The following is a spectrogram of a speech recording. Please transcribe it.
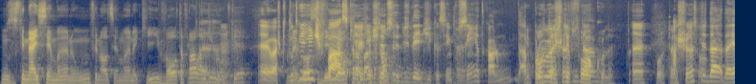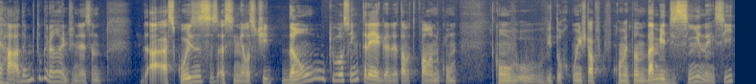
uns finais de semana, um final de semana aqui e volta pra lá de novo. Porque É, eu acho que O tudo que a gente é faz, o que a gente não se dedica 100%, cara, não dá É importante ter de dar- foco, né? É, Importante a chance de foco. dar, dar errado é muito grande, né? Você a- as coisas, assim, elas te dão o que você entrega, né? Eu tava falando com, com o, o Vitor Cunha, a gente tava comentando da medicina em si,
